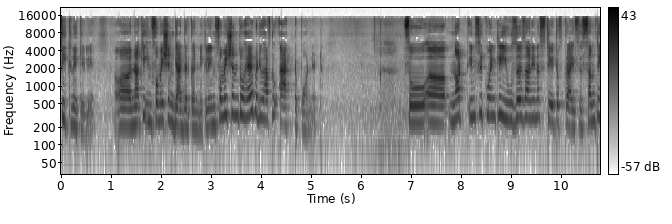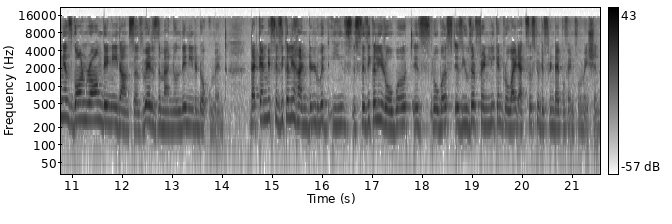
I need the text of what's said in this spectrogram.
सीखने के लिए uh, ना कि इंफॉर्मेशन गैदर करने के लिए। इंफॉर्मेशन तो है but you have to act upon it So, uh, not infrequently, users are in a state of crisis. Something has gone wrong, they need answers. Where is the manual? They need a document that can be physically handled with ease, is physically robust, is robust, is user friendly, can provide access to different type of information.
